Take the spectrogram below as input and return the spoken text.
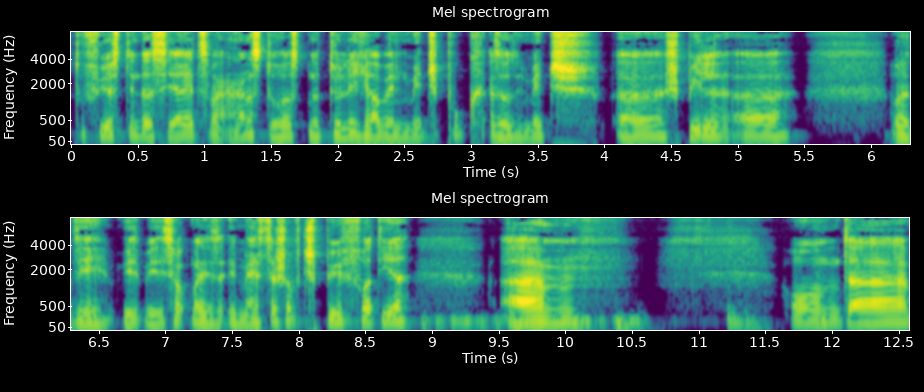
du führst in der Serie 2-1, du hast natürlich aber ein Matchbook, also ein Matchspiel äh, oder die, wie, wie sagt man, das, ein Meisterschaftsspiel vor dir. Ähm, und äh,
